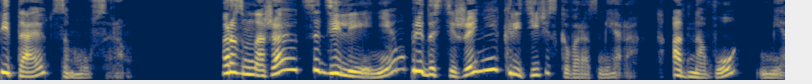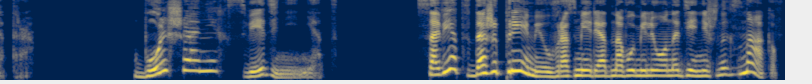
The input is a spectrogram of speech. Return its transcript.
Питаются мусором. Размножаются делением при достижении критического размера – одного метра. Больше о них сведений нет. Совет даже премию в размере 1 миллиона денежных знаков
